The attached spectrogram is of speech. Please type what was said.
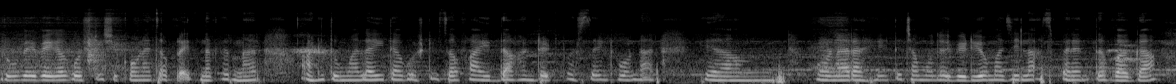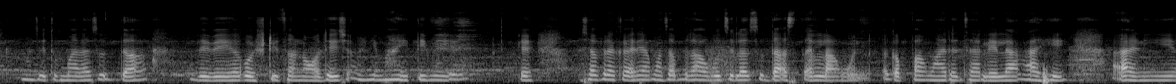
थ्रू वेगवेगळ्या गोष्टी शिकवण्याचा प्रयत्न करणार आणि तुम्हालाही त्या गोष्टीचा फायदा हंड्रेड पर्सेंट होणार होणार आहे. त्याच्यामुळे व्हिडिओ माझी लास्टपर्यंत बघा. म्हणजे तुम्हालासुद्धा वेगवेगळ्या गोष्टीचं नॉलेज आणि माहिती मिळेल. ओके अशा प्रकारे हा माझा ब्लाऊजलासुद्धा अस्तर लावून गप्पा मारत झालेला आहे. आणि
